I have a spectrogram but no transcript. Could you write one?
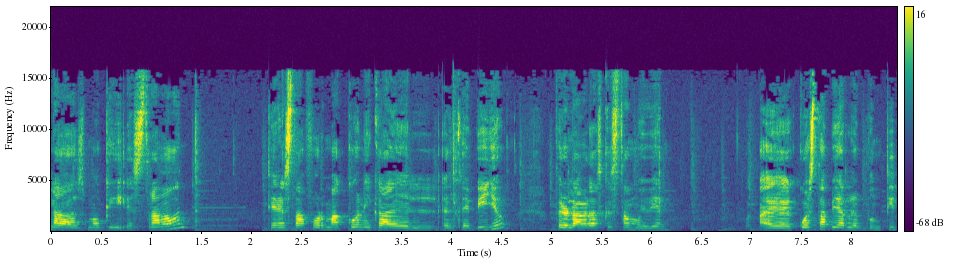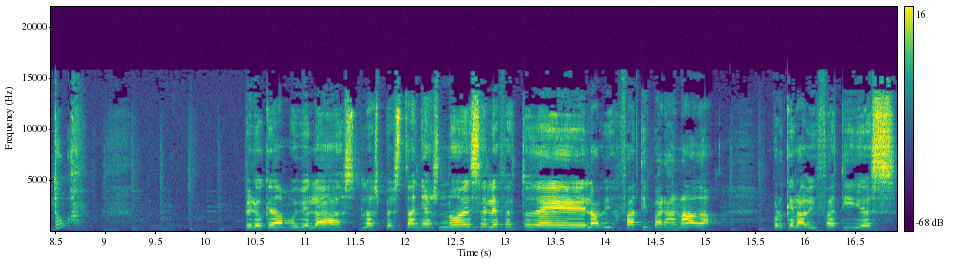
la Smoky Extravagant. Tiene esta forma cónica el, cepillo, pero la verdad es que está muy bien. Eh, cuesta pillarle el puntito, pero quedan muy bien las, las, pestañas. No es el efecto de la Big Fatty para nada, porque la Big Fatty es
